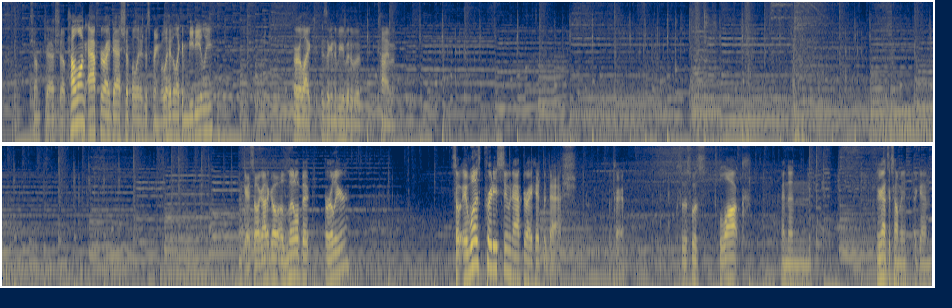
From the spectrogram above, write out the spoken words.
jump, dash up. How long after I dash up will I hit the spring? Will I hit it, like, immediately? Or, like, is there to be a bit of a time Okay, so I gotta go a little bit earlier. So it was pretty soon after I hit the dash. Okay. So this was block, and then... You're gonna have to tell me again.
